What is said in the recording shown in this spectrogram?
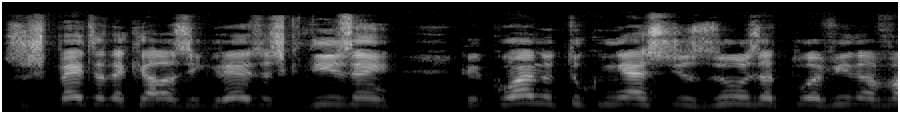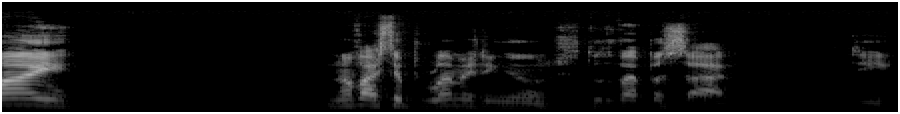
Suspeita daquelas igrejas que dizem que quando tu conheces Jesus, a tua vida vai. Não vais ter problemas nenhums. Tudo vai passar por ti.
